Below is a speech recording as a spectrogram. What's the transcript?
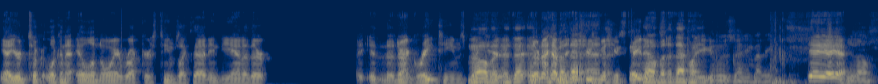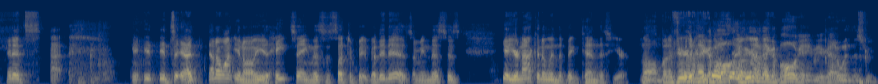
yeah, you're took, looking at Illinois, Rutgers, teams like that, Indiana. They're it, they're not great teams. But no, but that, they're not having the that, issues Michigan State. No, is. but at that point, you can lose to anybody. Yeah, yeah, yeah. You know, and it's. Uh, it, it's I, I, don't want you know you hate saying this is such a big but it is i mean this is yeah you're not going to win the big ten this year no but if you're going to make a bowl if you're going to make a bowl game you're going to win this week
